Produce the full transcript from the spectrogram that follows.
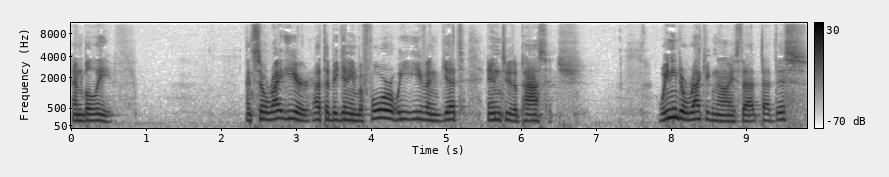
and believe. And so, right here at the beginning, before we even get into the passage, we need to recognize that, that this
